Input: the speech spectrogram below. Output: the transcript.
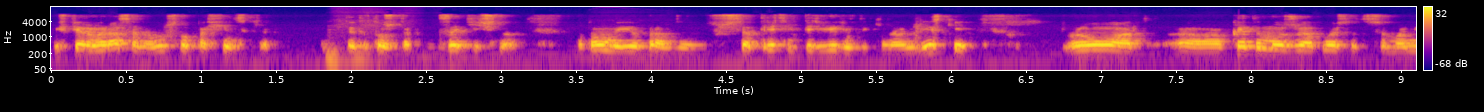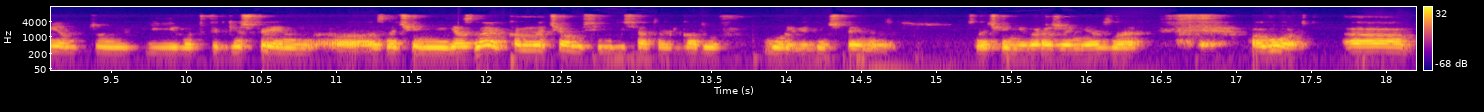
и в первый раз она вышла по-фински. Это тоже так экзотично. Потом ее, правда, в 63-м перевели таки на английский. Вот. Э, к этому же относятся моменту и вот Wittgenstein э, значение «я знаю» к началу 70-х годов Мура Wittgenstein значение выражения «я знаю». Вот. А,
